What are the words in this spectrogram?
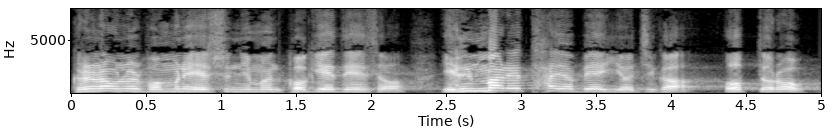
그러나 오늘 본문의 예수님은 거기에 대해서 일말의 타협의 여지가 없도록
